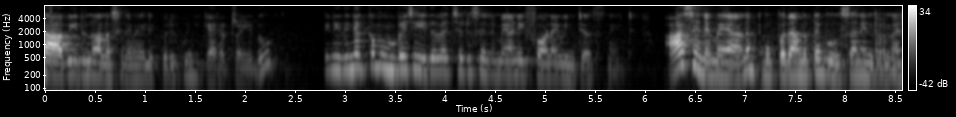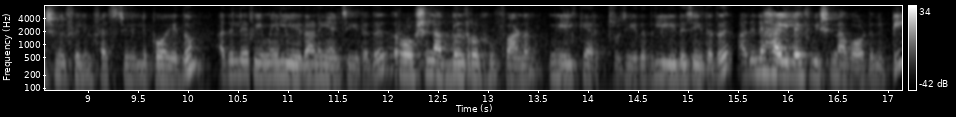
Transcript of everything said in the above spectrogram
ദാവീദ് എന്ന് പറഞ്ഞ സിനിമയിൽ ഇപ്പോൾ ഒരു കുഞ്ഞു ക്യാരക്ടർ ചെയ്തു. പിന്നെ ഇതിനൊക്കെ മുമ്പേ ചെയ്തു വെച്ചൊരു സിനിമയാണ് ഇഫോണെ വിന്റേഴ്സ് നൈറ്റ് ആ സിനിമയാണ് മുപ്പതാമത്തെ ബൂസാൻ ഇന്റർനാഷണൽ ഫിലിം ഫെസ്റ്റിവലിൽ പോയതും അതിൽ ഫീമെയിൽ ലീഡാണ് ഞാൻ ചെയ്തത്. റോഷൻ അബ്ദുൾ റഹൂഫാണ് മെയിൽ ക്യാരക്ടർ ചെയ്തത് ലീഡ് ചെയ്തത്. അതിന് ഹൈ ലൈഫ് വിഷൻ അവാർഡ് കിട്ടി.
